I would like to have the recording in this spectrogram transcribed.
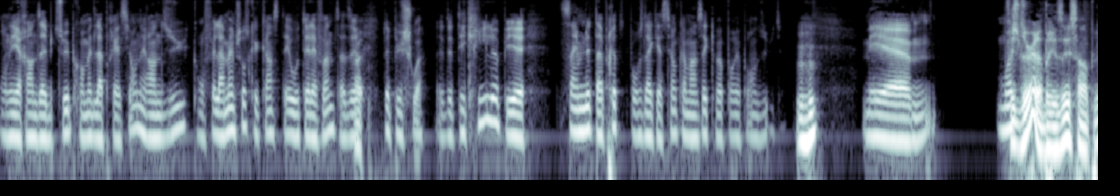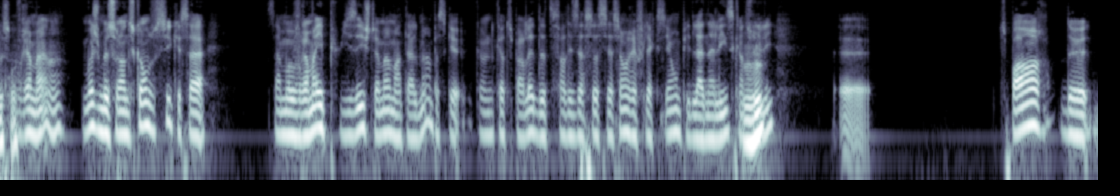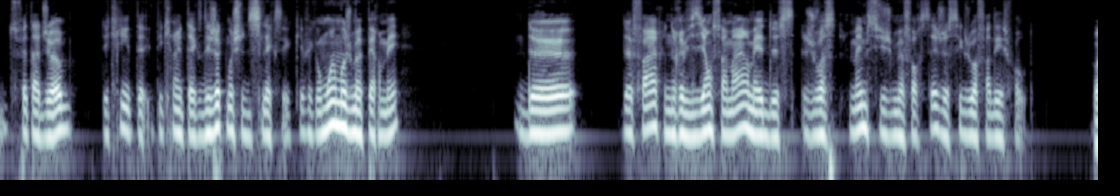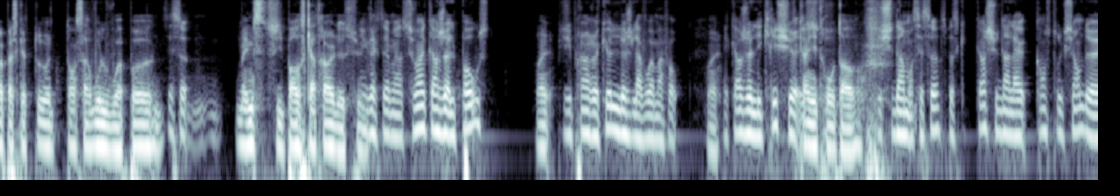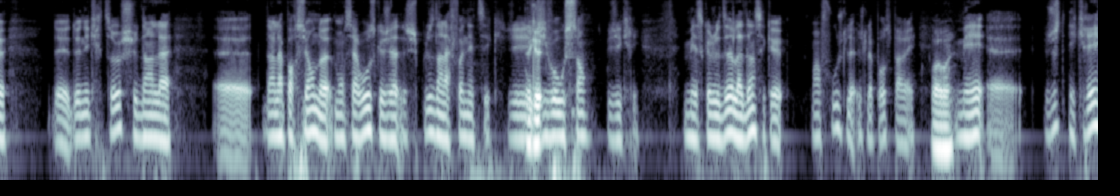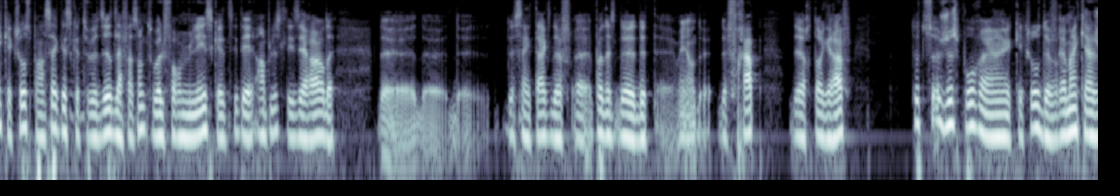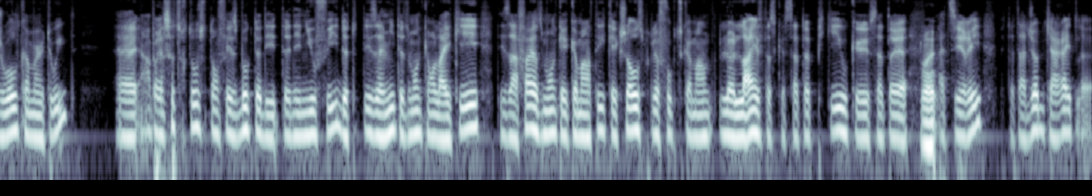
on est rendu habitué et qu'on met de la pression, on est rendu qu'on fait la même chose que quand c'était au téléphone, c'est-à-dire Ouais. tu n'as plus le choix. Tu t'écris, là, puis euh, cinq minutes après, tu te poses la question comment c'est qu'il m'a pas répondu. tu sais. Mhm. Mais euh, moi, C'est dur à briser, ça, en plus. hein. vraiment, hein. moi, je me suis rendu compte aussi que ça ça m'a vraiment épuisé justement mentalement parce que comme quand tu parlais de faire des associations, réflexions puis de l'analyse quand tu lis, euh, tu pars de tu fais ta job, t'écris t'écris un texte. Déjà que moi je suis dyslexique, fait qu'au moins moi je me permets de de faire une révision sommaire, mais de je vais, même si je me forçais, je sais que je vais faire des fautes. Ouais, parce que toi, ton cerveau le voit pas, C'est ça. même si tu y passes 4 heures dessus. Exactement. Souvent, quand je le poste, Ouais. puis j'ai pris un recul, là, je la vois ma faute. Ouais. Mais quand je l'écris, je suis, Quand il est trop tard. je suis dans mon. C'est ça. C'est parce que quand je suis dans la construction de de- d'une écriture, je suis dans la euh, dans la portion de mon cerveau, ce que je, je suis plus dans la phonétique. J'y vais au son, puis j'écris. Mais ce que je veux dire là-dedans, c'est que m'en fous, je le, je le pose pareil. Ouais, ouais. Mais euh, juste écrire quelque chose, penser à ce que tu veux dire, de la façon que tu vas le formuler, ce que tu sais, en plus les erreurs de de, de, de- de syntaxe, de, euh, pas de, de, euh, frappe, d'orthographe, tout ça juste pour un- quelque chose de vraiment casual comme un tweet. Euh, après ça, tu retrouves sur ton Facebook, tu as, des new feeds de tous tes amis, tu as du monde qui ont liké, des affaires, du monde qui a commenté quelque chose, puis là, il faut que tu commentes le live parce que ça t'a piqué ou que ça t'a Ouais. attiré. Puis tu as ta job qui arrête, là,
